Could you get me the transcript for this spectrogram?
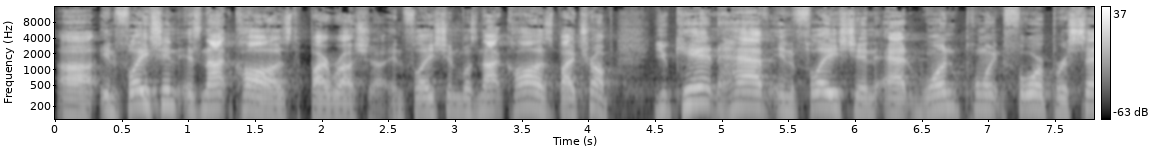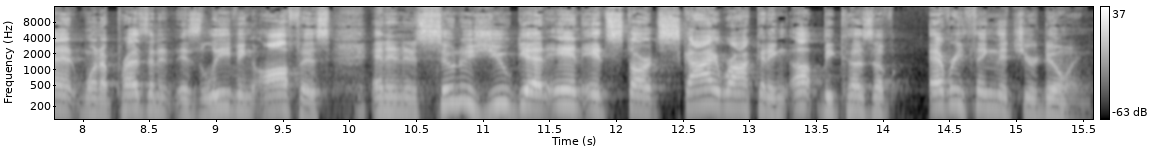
Uh, inflation is not caused by Russia. Inflation was not caused by Trump. You can't have inflation at 1.4% when a president is leaving office, and then as soon as you get in, it starts skyrocketing up because of everything that you're doing.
